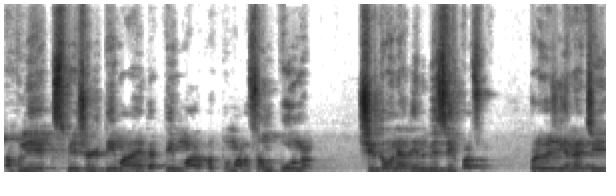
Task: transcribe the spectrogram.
आपली एक स्पेशल टीम आहे. त्या टीम मार्फत तुम्हाला संपूर्ण शिकवण्यात येईल बेसिकपासून. प्रवेश घेण्याची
